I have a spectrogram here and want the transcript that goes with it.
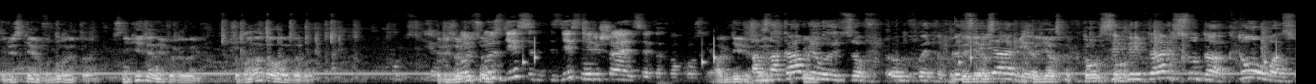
Или с кем? Это, с Никитиной поговорить, чтобы она дала добро. Резолюция? Но, но здесь, здесь не решается этот вопрос. А где решается? Ознакомливаются в, в этом, Это ясно, канцелярии. это ясно. Кто, кто? Секретарь суда. Кто у вас?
